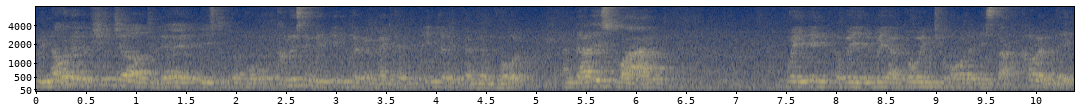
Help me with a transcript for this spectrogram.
we know that the future of today is to be more increasingly interconnected with interdependent world, and that is why we, in, we, we are going to of this stuff currently.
